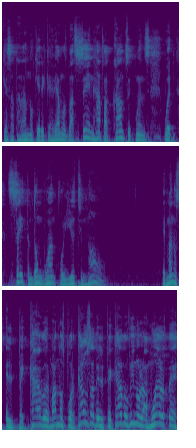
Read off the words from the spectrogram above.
que Satanás no quiere que veamos. But sin have a consequence what Satan don't want for you to know. Hermanos, el pecado, hermanos, por causa del pecado vino la muerte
